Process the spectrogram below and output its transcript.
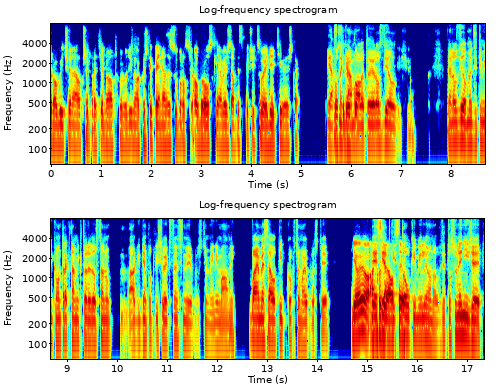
robiť čo najlepšie pre teba a tvoju rodinu, akože tie peniaze sú proste obrovské a vieš zabezpečiť svoje deti, vieš, tak... Jasné, kámo, to... ale to je rozdiel. Ten rozdiel medzi tými kontraktami, ktoré dostanú, ak nepodpisujú extension, je proste minimálny. Bajme sa o typkoch, čo majú proste Jo, jo, akože, desiatky, akože, stovky miliónov. Že to sú není, že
